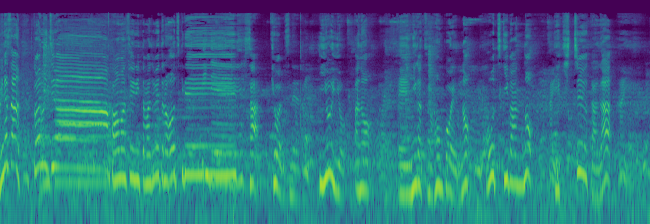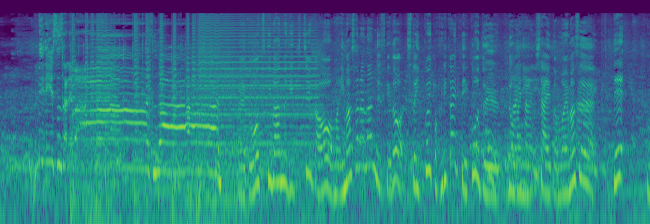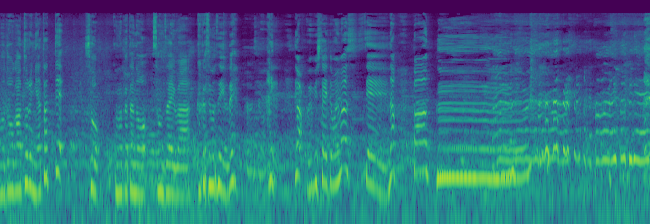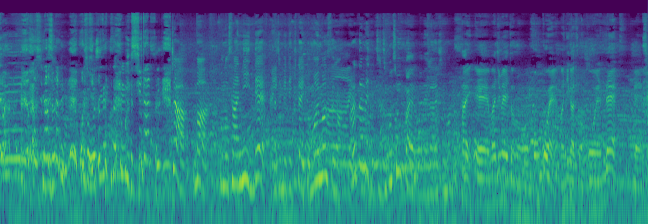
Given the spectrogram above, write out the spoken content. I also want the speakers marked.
Speaker 1: 皆さん、こんにちは。パフォーマンスユニットマジメイトの大月です。さあ、今日はですね、いよいよ、あの、えー2月の本公演の大月版の劇中歌がリリースされます。わー。えーと大月版の劇中歌を、まあ、今更なんですけどちょっと一個一個振り返っていこうという動画にしたいと思います、でこの動画を撮るにあたってそうこの方の存在は欠かせませんよね。はい。ではお呼びしたいと思います。せーのパックー
Speaker 2: 押し出され押し。出され押し出し
Speaker 1: じゃあまあこの3人で始めていきたいと思いますが
Speaker 2: はい。
Speaker 1: 改めて自己紹介をお願いします。
Speaker 3: はい、えー、マジメイトの本公演、まあ、2月の公演で、えー、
